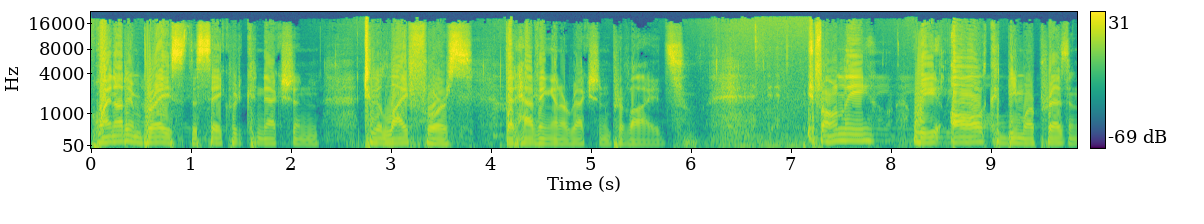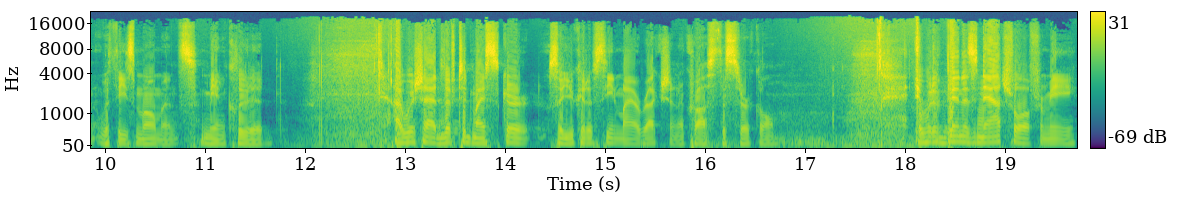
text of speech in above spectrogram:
Why not embrace the sacred connection to the life force that having an erection provides? If only we all could be more present with these moments, me included. I wish I had lifted my skirt so you could have seen my erection across the circle. It would have been as natural for me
